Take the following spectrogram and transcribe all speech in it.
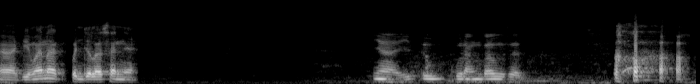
Nah, gimana penjelasannya? Ya, itu kurang tahu Ustaz.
